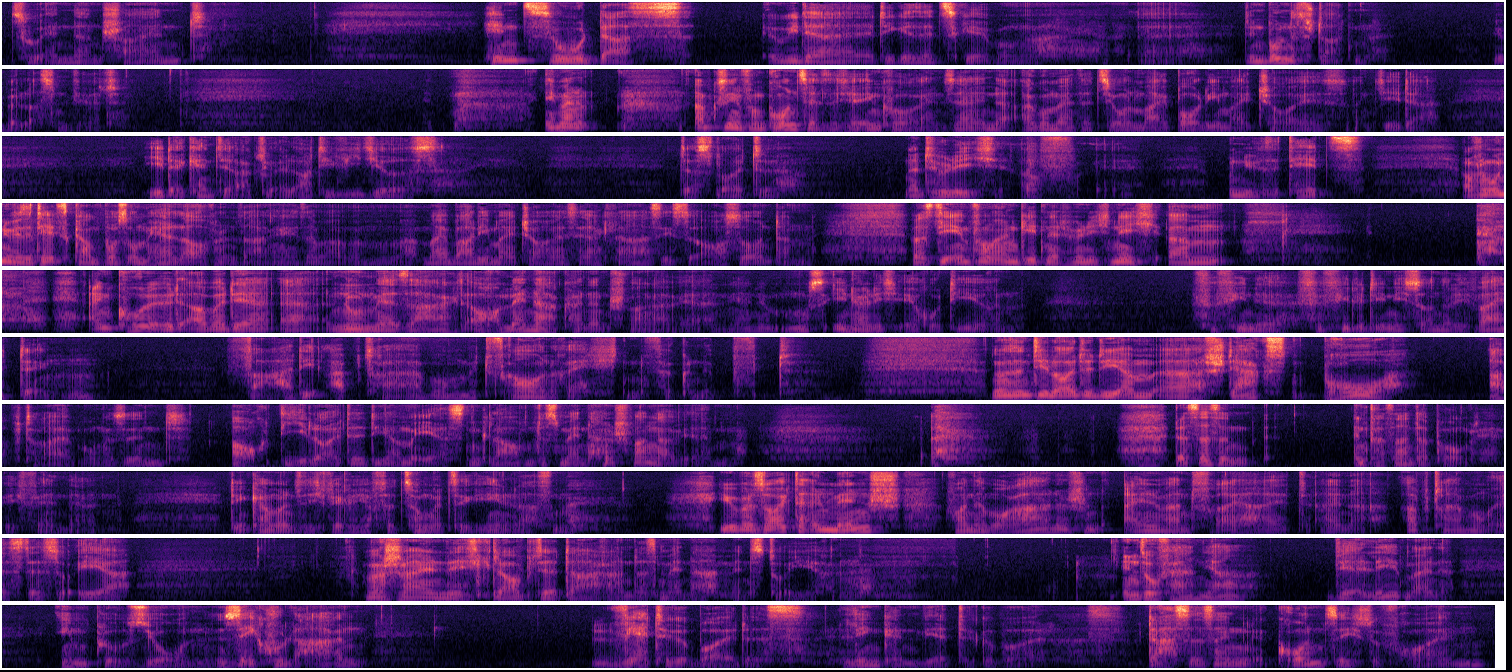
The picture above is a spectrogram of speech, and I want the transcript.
zu ändern scheint. Hinzu, dass wieder die Gesetzgebung äh, den Bundesstaaten überlassen wird. Ich meine, abgesehen von grundsätzlicher Inkohärenz ja, in der Argumentation My Body, My Choice und jeder, jeder kennt ja aktuell auch die Videos, dass Leute natürlich auf äh, Universitäts auf einem Universitätscampus umherlaufen und sagen, hey, sag mal, my body, my choice, ja klar, siehst du auch so. Und dann, was die Impfung angeht, natürlich nicht. Ähm, ein Kult, aber der äh, nunmehr sagt, auch Männer können schwanger werden. Ja? Der muss innerlich erodieren. Für viele, für viele, die nicht sonderlich weit denken, war die Abtreibung mit Frauenrechten verknüpft. Nun sind die Leute, die am äh, stärksten pro Abtreibung sind, auch die Leute, die am ersten glauben, dass Männer schwanger werden. Das ist ein interessanter Punkt, wie ich finde. Den kann man sich wirklich auf der Zunge zergehen lassen. Je überzeugter ein Mensch von der moralischen Einwandfreiheit einer Abtreibung ist, desto eher wahrscheinlich glaubt er daran, dass Männer menstruieren. Insofern, ja, wir erleben eine Implosion säkularen Wertegebäudes, linken Wertegebäudes. Das ist ein Grund, sich zu freuen.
